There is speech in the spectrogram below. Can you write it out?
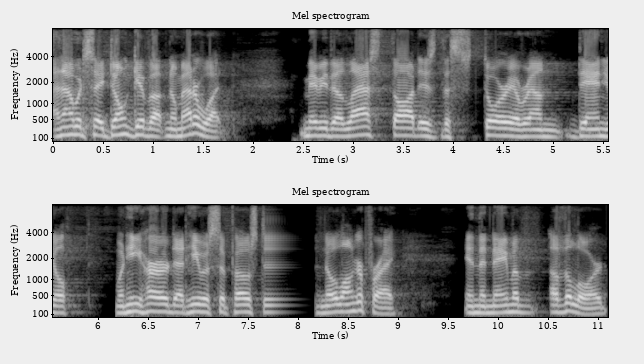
And I would say, don't give up no matter what. Maybe the last thought is the story around Daniel when he heard that he was supposed to no longer pray in the name of, of the Lord.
